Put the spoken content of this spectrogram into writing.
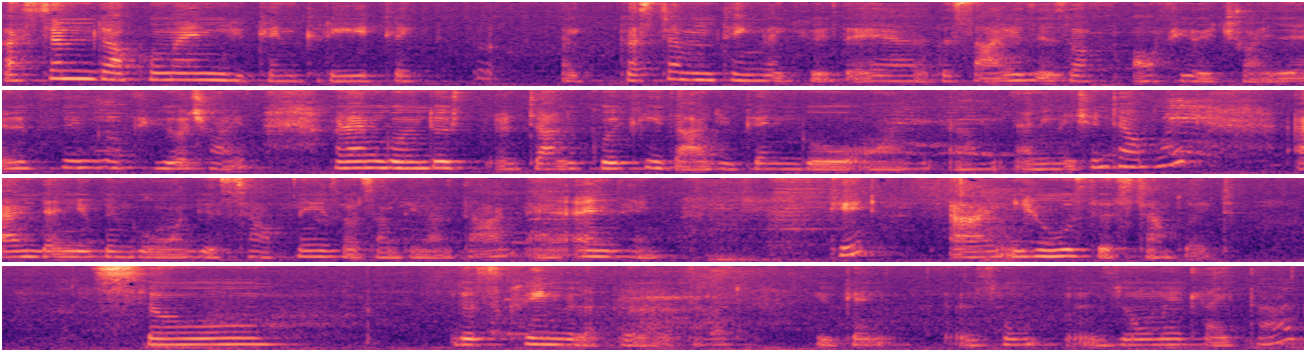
custom document. You can create like like custom thing like you, the, the size is of, of your choice everything of your choice. But i'm going to tell you quickly that you can go on um, animation template and then you can go on this thumbnails or something like that anything. Okay? And use this template so the screen will appear like that. You can zoom zoom it like that.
